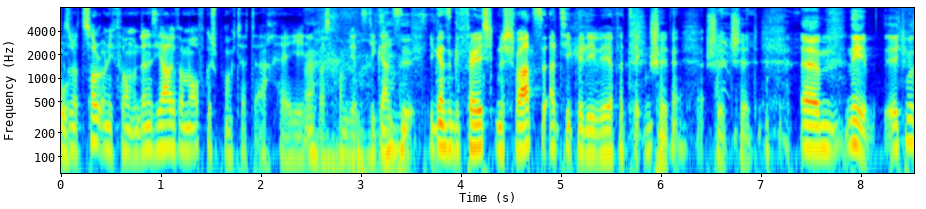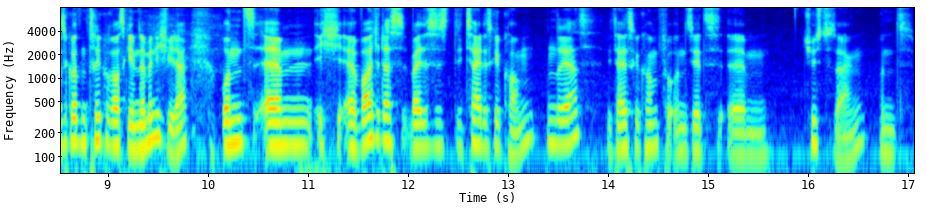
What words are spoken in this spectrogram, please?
Oh. So eine Zolluniform. Und dann ist Jari auf einmal aufgesprungen. Ich dachte, ach hey, was kommt jetzt? Die ganzen, die ganzen gefälschten schwarzen Artikel, die wir hier verticken. Shit, shit, shit. ähm, nee, ich musste kurz ein Trikot rausgeben, da bin ich wieder. Und ähm, ich äh, wollte das, weil es ist, die Zeit ist gekommen, Andreas. Die Zeit ist gekommen für uns jetzt ähm, Tschüss zu sagen und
